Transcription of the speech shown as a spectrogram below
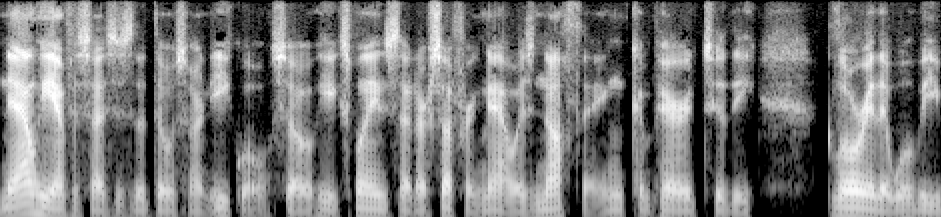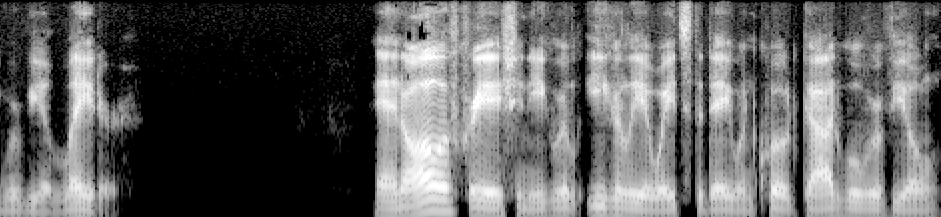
now he emphasizes that those aren't equal. So he explains that our suffering now is nothing compared to the glory that will be revealed later. And all of creation eager, eagerly awaits the day when, quote, God will reveal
